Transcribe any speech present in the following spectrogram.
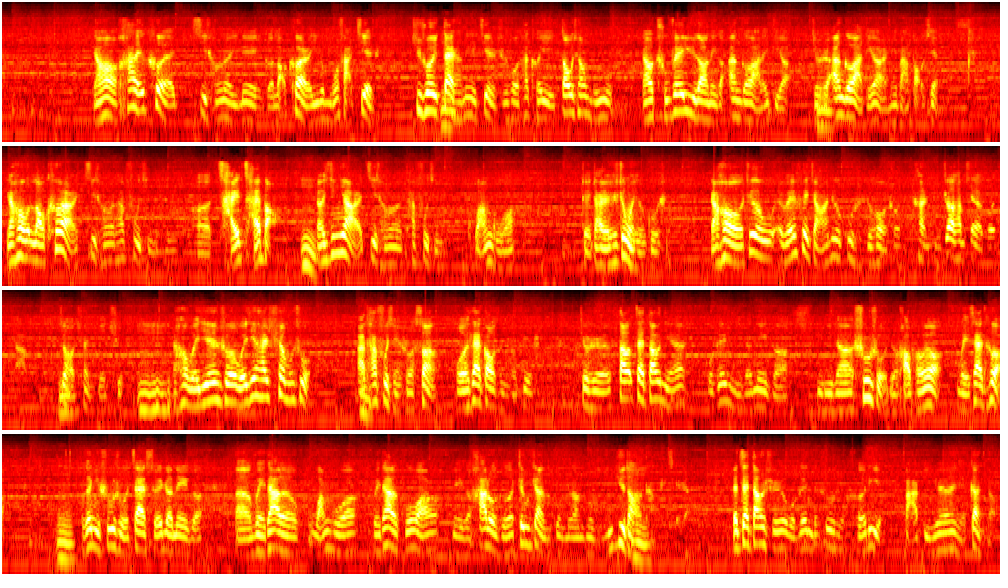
然后哈雷克继承了那个老克尔的一个魔法戒指，据说戴上那个戒指之后，他可以刀枪不入，然后除非遇到那个安格瓦雷迪尔，就是嗯安格瓦迪尔那把宝剑。然后老科尔继承了他父亲呃财财宝，嗯然后英亚尔继承了他父亲王国，对，大约是这么一个故事。然后这个维费讲完这个故事之后说：“你看，你知道他们现在有多紧张了，最好劝你别去。嗯嗯然后维金说：“维金还劝不住，啊，嗯他父亲说：“算了，我再告诉你个故事，就是当在当年，我跟你的那个你的叔叔，就是好朋友韦赛特，嗯我跟你叔叔在随着那个呃伟大的王国、伟大的国王那个哈洛格征战的过程当中，我们遇到了他们这些人。那在当时，我跟你的叔叔合力把比约恩给干掉了，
